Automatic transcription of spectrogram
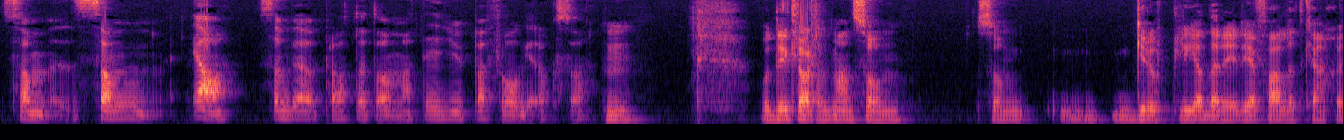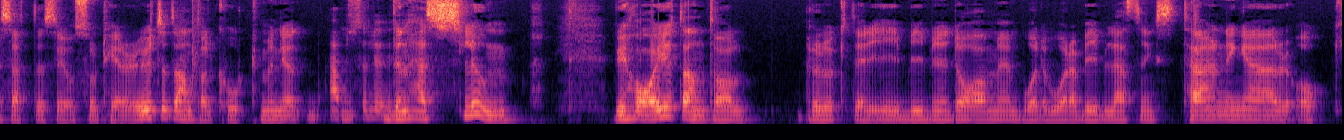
som, som, ja, som vi har pratat om att det är djupa frågor också. Och det är klart att man som, som gruppledare i det fallet kanske sätter sig och sorterar ut ett antal kort. Men jag, den här slump... Vi har ju ett antal produkter i Bibeln idag med både våra bibelläsningstärningar och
